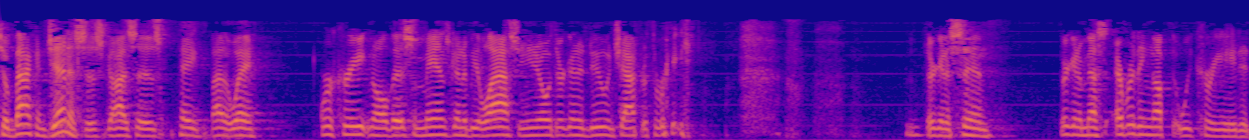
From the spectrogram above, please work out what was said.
So back in Genesis, God says, Hey, by the way, we're creating all this, and man's going to be last, and you know what they're going to do in chapter 3? they're going to sin. They're going to mess everything up that we created.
